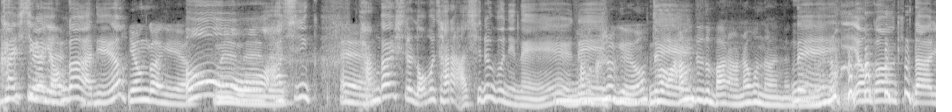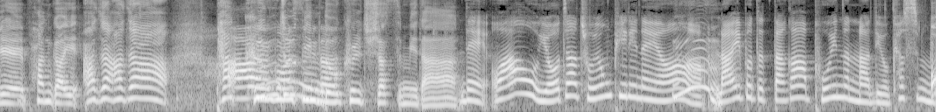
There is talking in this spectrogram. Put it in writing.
갈 씨가 영광 아니에요? 영광이에요. 어, 네네네. 아시니 네. 반가이 씨를 너무 잘 아시는 분이네. 음, 네. 아, 그러게요. 네. 저 아무데도 말 안 하고 나왔는데. 네. 영광 딸의 반가희 아자 아자. 박금조님도 아, 글 주셨습니다. 네, 와우 여자 조용필이네요. 음. 라이브 듣다가 보이는 라디오 켰습니다.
